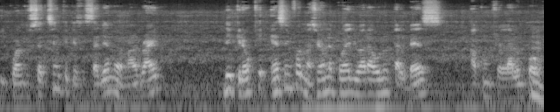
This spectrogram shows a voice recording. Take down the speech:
y cuando usted siente que se está yendo de mal ride, y creo que esa información le puede ayudar a uno tal vez a controlarlo un poco.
